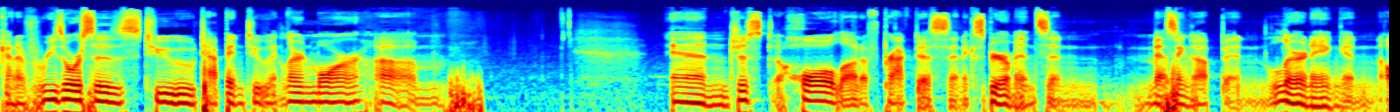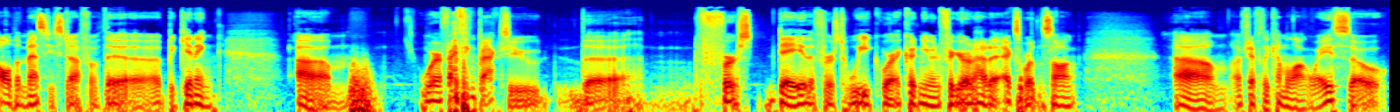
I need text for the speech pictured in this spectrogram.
kind of resources to tap into and learn more, um, and just a whole lot of practice and experiments and messing up and learning and all the messy stuff of the beginning. Um, where if I think back to the first day, the first week where I couldn't even figure out how to export the song. Um, I've definitely come a long way. So,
